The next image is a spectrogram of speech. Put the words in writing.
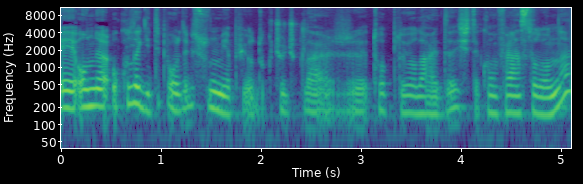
E, onlar okula gidip orada bir sunum yapıyorduk. Çocuklar e, topluyorlardı işte konferans salonuna.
